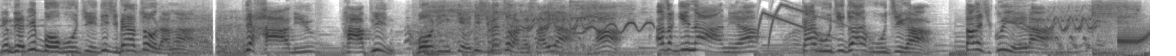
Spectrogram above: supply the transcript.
对不对？你无负责，你是要怎做人啊？你下流、下品、无人格，你是要做人的使啊？啊！啊，只囡仔尔，该负责都爱负责啊！到底是几个啦？啊？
